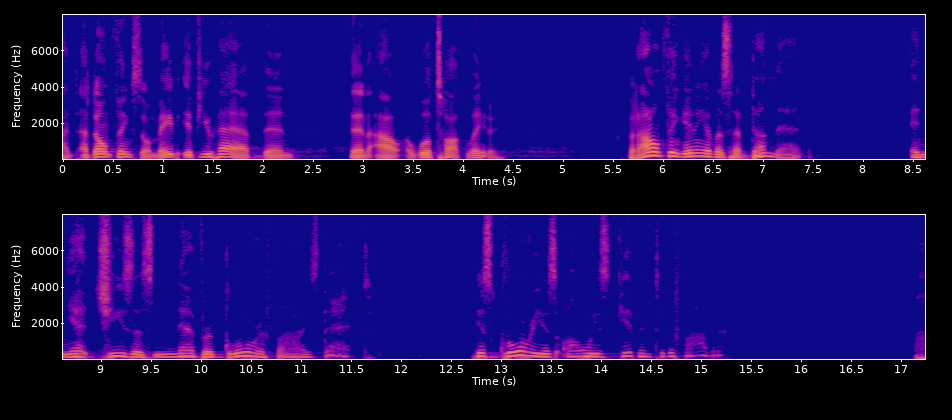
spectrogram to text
I, I don't think so. Maybe if you have, then then I'll we'll talk later. But I don't think any of us have done that. And yet Jesus never glorifies that. His glory is always given to the Father.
